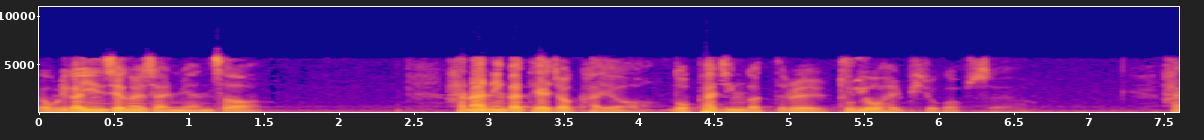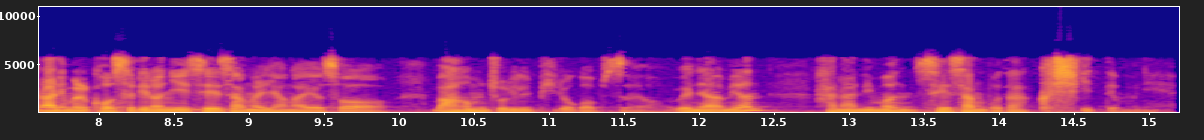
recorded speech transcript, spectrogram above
그러니까 우리가 인생을 살면서 하나님과 대적하여 높아진 것들을 두려워할 필요가 없어요. 하나님을 거스리는 이 세상을 향하여서 마음 졸일 필요가 없어요. 왜냐하면 하나님은 세상보다 크시기 때문이에요.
